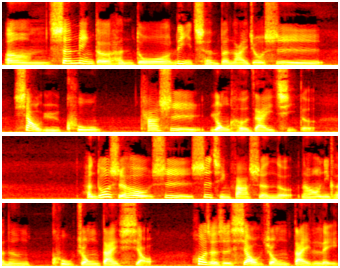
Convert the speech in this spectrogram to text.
嗯，生命的很多历程本来就是笑与哭，它是融合在一起的。很多时候是事情发生了，然后你可能苦中带笑。或者是笑中带泪，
